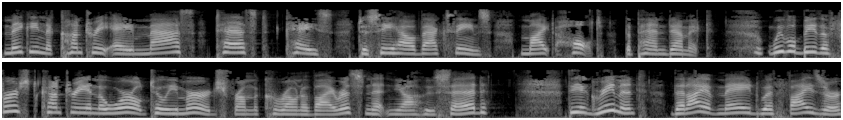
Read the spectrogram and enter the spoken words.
making the country a mass test case to see how vaccines might halt the pandemic. We will be the first country in the world to emerge from the coronavirus, Netanyahu said. The agreement that I have made with Pfizer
